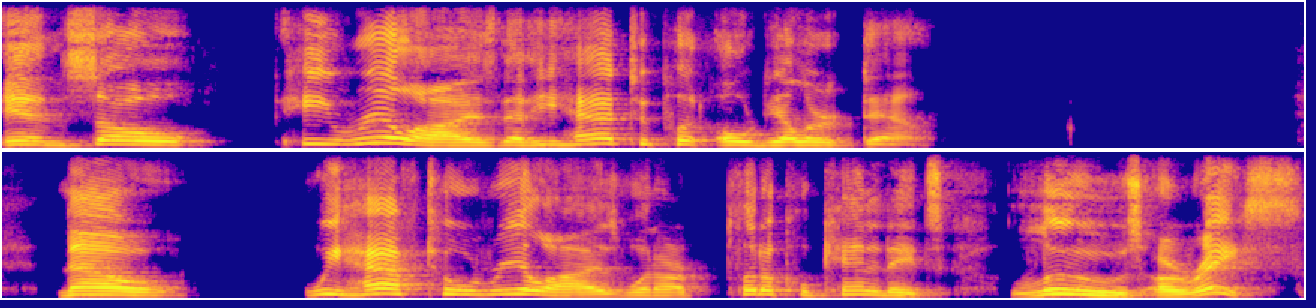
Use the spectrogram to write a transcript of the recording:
And so he realized that he had to put Old Yeller down. Now, we have to realize when our political candidates lose a race,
